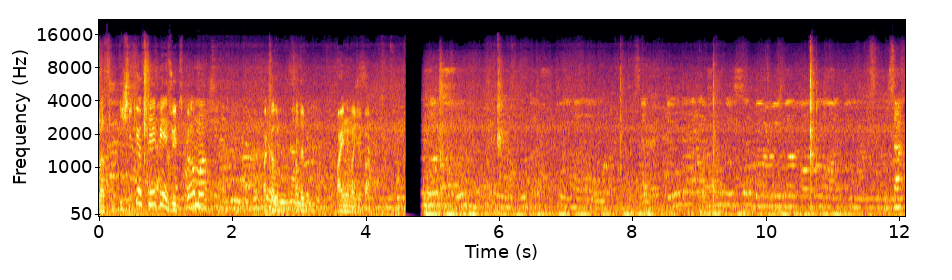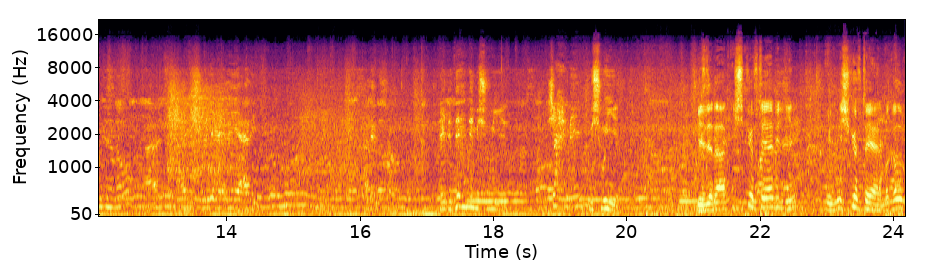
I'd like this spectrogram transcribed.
nasıl? İçli köfteye benziyor tipi ama bakalım tadı aynı mı acaba? هيدي دهنة مشوية شحمة مشوية Bizde daha içli köfte ya bildiğin. Bildiğin içli köfte yani. Bakalım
